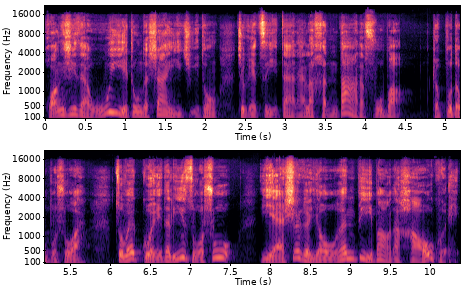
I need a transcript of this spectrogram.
黄熙在无意中的善意举动，就给自己带来了很大的福报。这不得不说啊，作为鬼的李左书。也是个有恩必报的好鬼，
